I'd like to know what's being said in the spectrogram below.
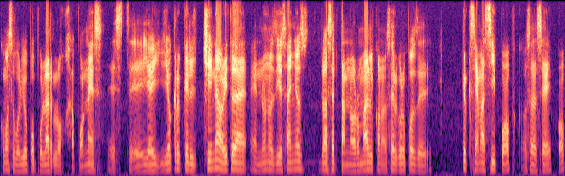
cómo se volvió popular lo japonés. Este, y yo creo que el China ahorita en unos 10 años va a ser tan normal conocer grupos de, creo que se llama C-pop, o sea, C-pop,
